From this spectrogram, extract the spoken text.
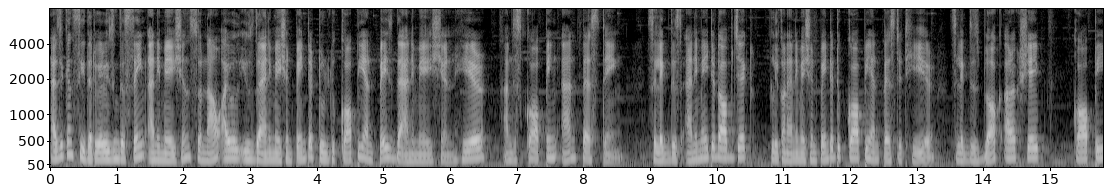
As you can see that we are using the same animation so now i will use the animation painter tool to copy and paste the animation. Here i'm just copying and pasting select this animated object click on animation painter to copy and paste it here select this block arc shape copy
